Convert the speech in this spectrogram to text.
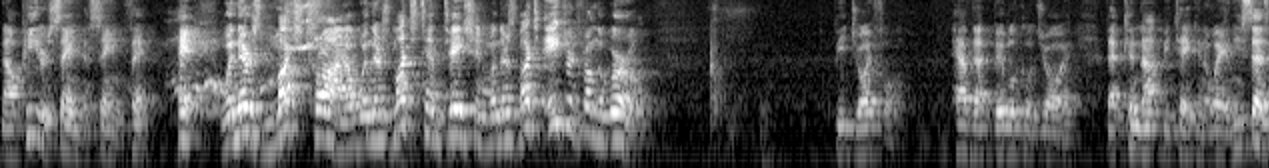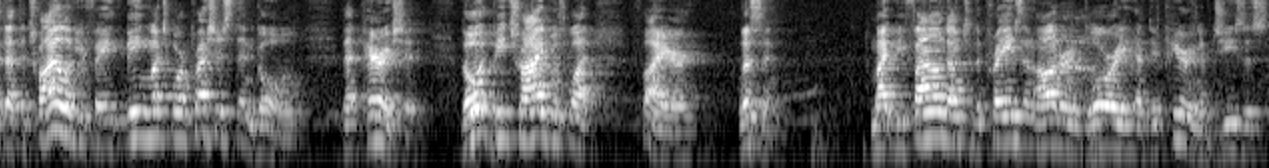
Now, Peter's saying the same thing. Hey, when there's much trial, when there's much temptation, when there's much hatred from the world, be joyful. Have that biblical joy that cannot be taken away. And he says that the trial of your faith, being much more precious than gold, that perisheth, though it be tried with what? Fire. Listen. Might be found unto the praise and honor and glory at the appearing of Jesus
